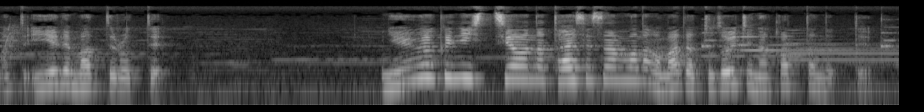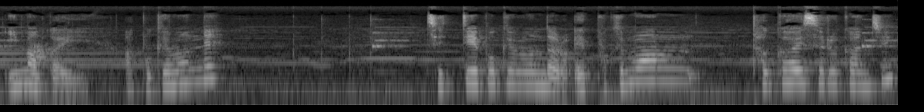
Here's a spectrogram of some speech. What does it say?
待って家で待ってろって入学に必要な大切なものがまだ届いてなかったんだって今かいいあポケモンね設定ポケモンだろえポケモン宅配する感じ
